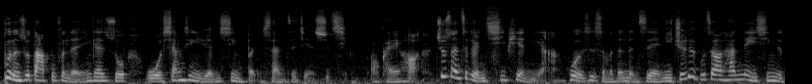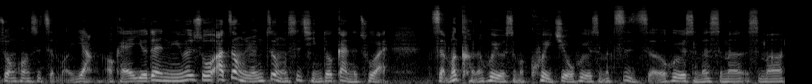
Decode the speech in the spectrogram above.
不能说大部分的人，应该是说我相信人性本善这件事情。OK 哈，就算这个人欺骗你啊，或者是什么等等之类，你绝对不知道他内心的状况是怎么样。OK，有的人你会说啊，这种人这种事情都干得出来，怎么可能会有什么愧疚，会有什么自责，会有什么什么什么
